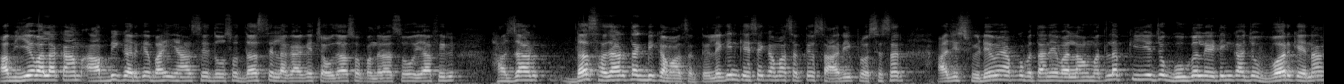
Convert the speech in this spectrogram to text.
अब ये वाला काम आप भी करके भाई यहाँ से 210 से लगा के 1400 1500 या फिर हज़ार, दस हज़ार तक भी कमा सकते हो। लेकिन कैसे कमा सकते हो? सारी प्रोसेसर आज इस वीडियो में आपको बताने वाला हूँ। मतलब कि ये जो गूगल रेटिंग का जो वर्क है ना,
